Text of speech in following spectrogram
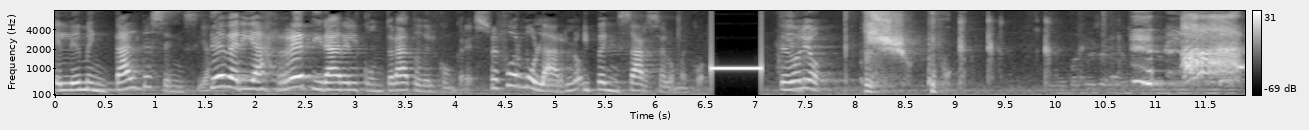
elemental decencia, debería retirar el contrato del Congreso, reformularlo y pensárselo mejor. ¿Te dolió? ¡Ah!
